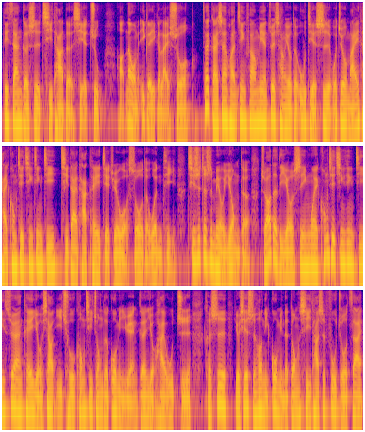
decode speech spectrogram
第三个是其他的协助。好，那我们一个一个来说。在改善环境方面，最常有的误解是，我就买一台空气清净机，期待它可以解决我所有的问题。其实这是没有用的。主要的理由是因为空气清净机虽然可以有效移除空气中的过敏源跟有害物质，可是有些时候你过敏的东西，它是附着在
